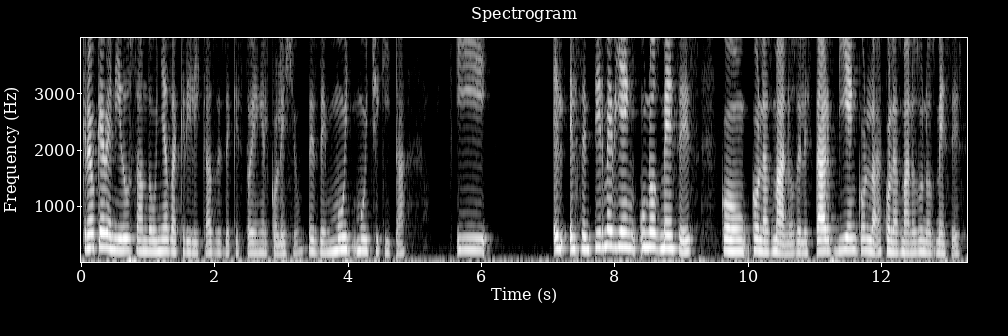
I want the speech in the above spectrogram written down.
Creo que he venido usando uñas acrílicas desde que estoy en el colegio, desde muy, muy chiquita. Y el, el sentirme bien unos meses con, con, las manos, el estar bien con, la, con las manos unos meses,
